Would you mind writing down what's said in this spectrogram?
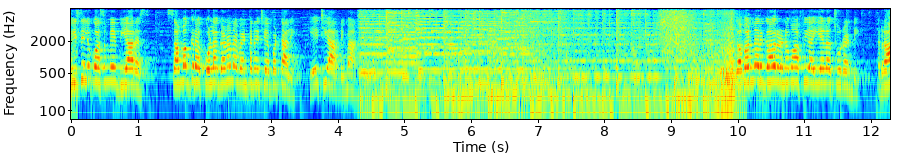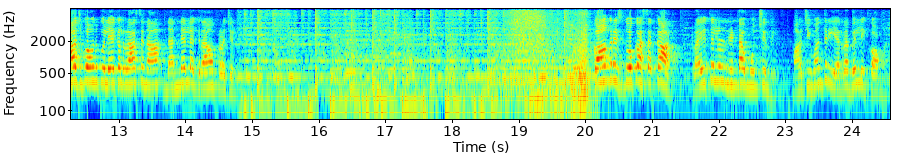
బీసీల కోసమే బీఆర్ఎస్. సమగ్ర కులగణన వెంటనే చేపట్టాలి. కేటీఆర్ డిమాండ్. గవర్నర్ గారు రుణమాఫీ అయ్యేలా చూడండి. రాజ్ భవన్కు లేఖలు రాసిన నన్నెల్ల గ్రామ ప్రజలు. కాంగ్రెస్ దోకా సర్కార్ రైతులను నిండా ముంచింది. మాజీ మంత్రి ఎర్రబెల్లి కామన్.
